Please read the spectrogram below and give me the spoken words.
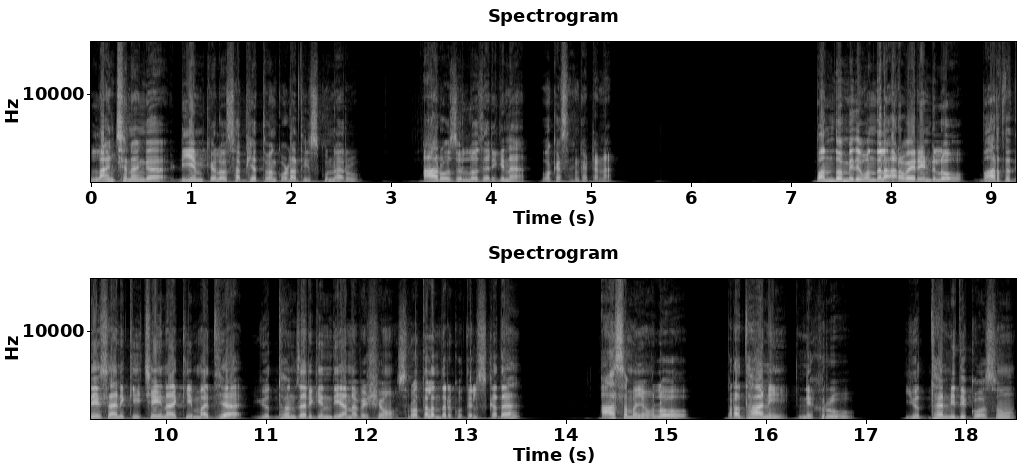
లాంఛనంగా డిఎంకేలో సభ్యత్వం కూడా తీసుకున్నారు. ఆ రోజుల్లో జరిగిన ఒక సంఘటన. పంతొమ్మిది వందల అరవై రెండులో భారతదేశానికి చైనాకి మధ్య యుద్ధం జరిగింది అన్న విషయం శ్రోతలందరికీ తెలుసు కదా? ఆ సమయంలో ప్రధాని నెహ్రూ యుద్ధ నిధి కోసం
